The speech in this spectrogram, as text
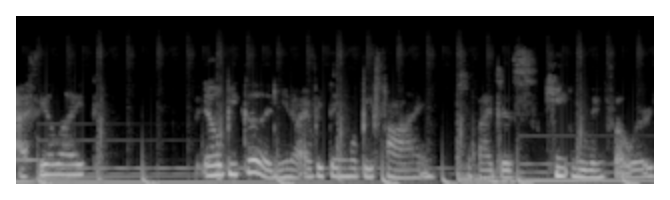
I feel like it'll be good. You know, everything will be fine if I just keep moving forward.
